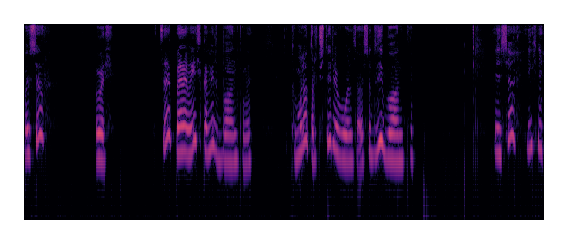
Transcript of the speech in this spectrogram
Ось. о- Ось. Це перемичка між банками. Акумулятор 4 вольта, ось дві банки. І ось їхні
